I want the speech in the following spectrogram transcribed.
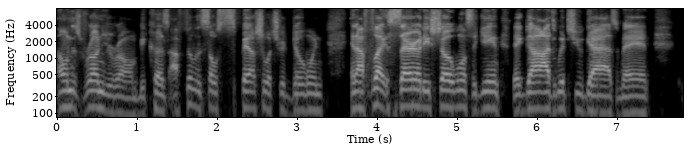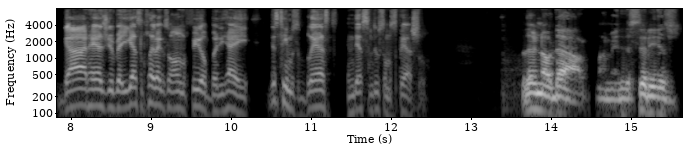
on this run you're on? Because I feel it's so special what you're doing. And I feel like Saturday show once again that God's with you guys, man. God has you, but you got some playmakers on the field, but hey, this team is blessed and this to do something special. There's no doubt. I mean, the city is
